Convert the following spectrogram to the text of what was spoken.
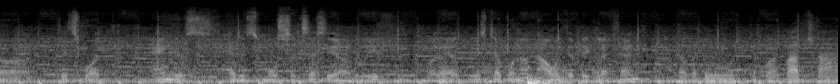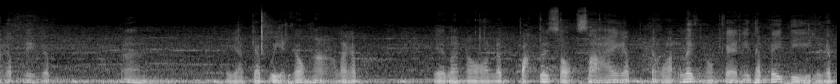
uh, that's what Angus had his most success here, I believe. But uh, with Teflon now with the big left hand. เรามาดูจังหวะภาพช้าครับนี่ครับอ่าพยายามจะเบียดเข้าหาแล้วครับ เดวานอนแล้วปักด้วยศอกซ้ายครับจังหวะเล่งของแกนี่ทำได้ดีเลยครับ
